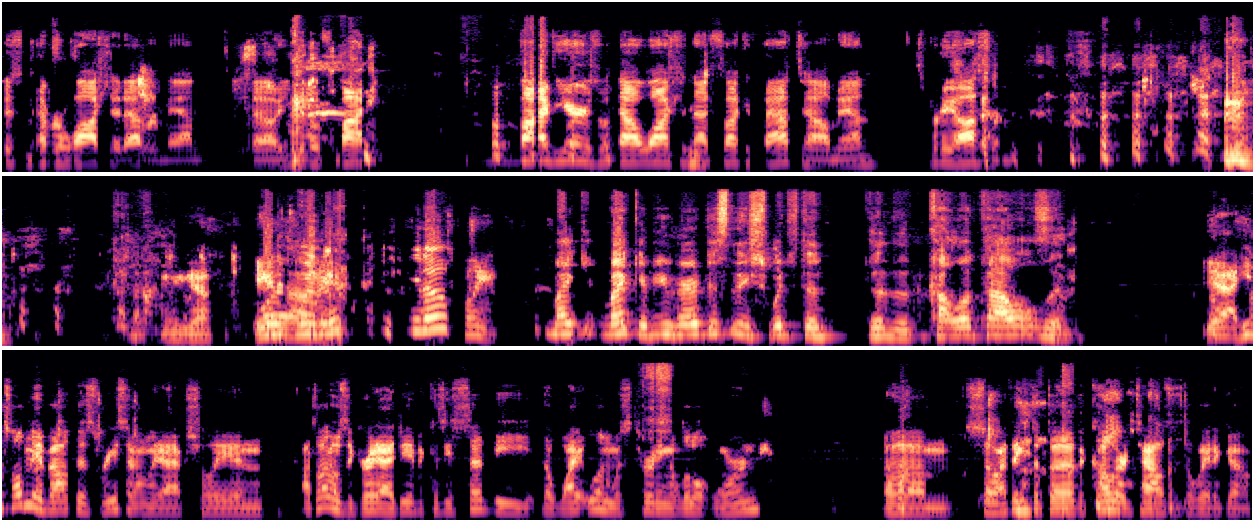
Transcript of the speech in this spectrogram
just never wash it ever, man. So you can go five five years without washing that fucking bath towel, man. It's pretty awesome. There you go. Well, Ian, clean. You know, clean. Mike, Mike, have you heard this? They switched to, to the color towels and Yeah, he told me about this recently, actually, and I thought it was a great idea because he said the the white one was turning a little orange. Um, so I think that the the colored towels is the way to go.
